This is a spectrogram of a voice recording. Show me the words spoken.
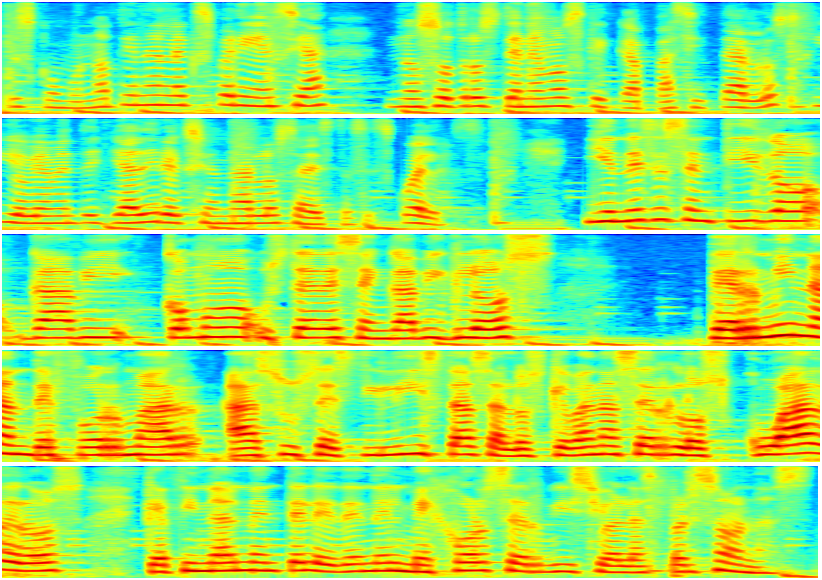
Entonces, como no tienen la experiencia, nosotros tenemos que capacitarlos y obviamente ya direccionarlos a estas escuelas. Y en ese sentido, Gaby, ¿cómo ustedes en Gaby Gloss terminan de formar a sus estilistas, a los que van a hacer los cuadros que finalmente le den el mejor servicio a las personas?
